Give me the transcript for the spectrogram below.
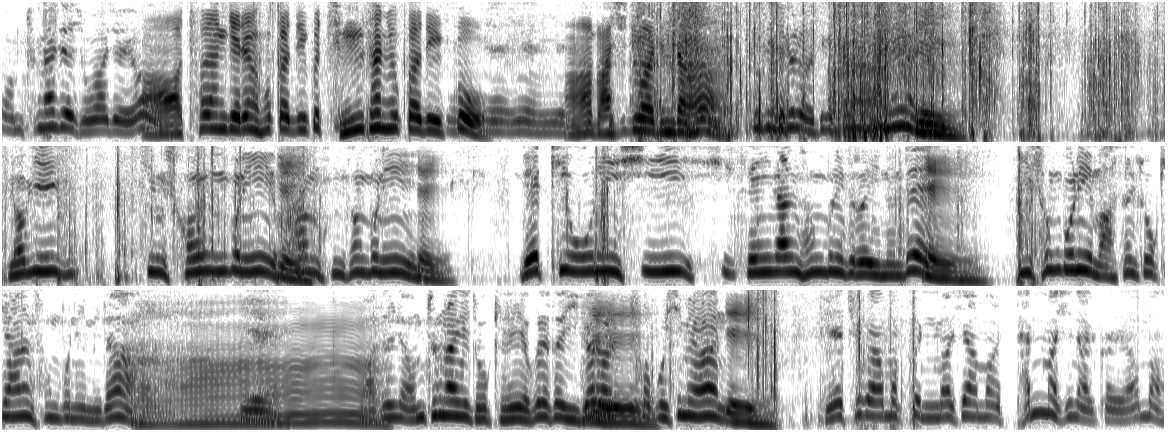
엄청나게 좋아져요. 아, 토양 계량 효과도 있고 증산 효과도 있고 예, 예, 예. 아, 맛이 좋아진다. 근데 이걸 어떻게 생각하면 예, 여기 지금 성분이 예. 황 성분이 예, 예, 메티오니 C 시스텐이라는 성분이 들어 예, 있는데 예. 이 성분이 맛을 좋게 하는 성분입니다. 아, 예. 맛을 엄청나게 좋게 해요. 그래서 이거를 예. 쳐보시면 예, 예. 배추가 아마 끝맛이 아마 단맛이 날 거예요 아마.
